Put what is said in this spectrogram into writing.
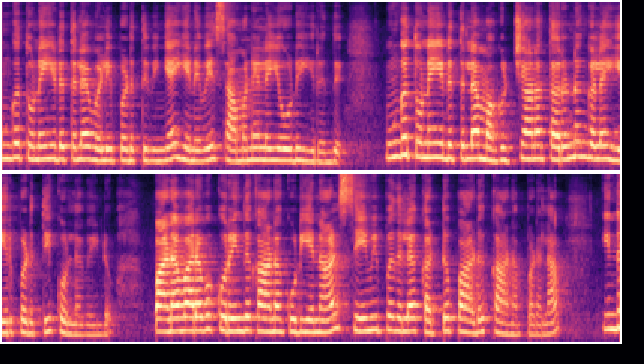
உங்கள் துணையிடத்தில் வெளிப்படுத்துவீங்க. எனவே சமநிலையோடு இருந்து உங்கள் துணையிடத்தில் மகிழ்ச்சியான தருணங்களை ஏற்படுத்தி கொள்ள வேண்டும். பணவரவு குறைந்து காணக்கூடிய நாள் சேமிப்பதில் கட்டுப்பாடு காணப்படலாம். இந்த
